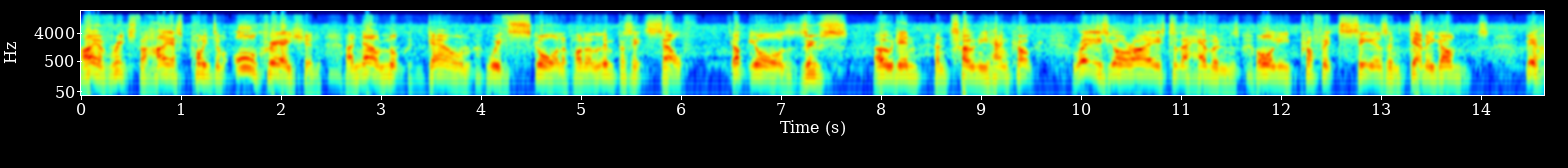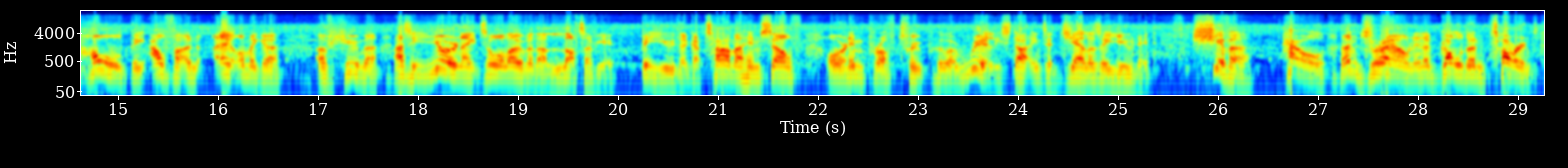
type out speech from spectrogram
I have reached the highest point of all creation, and now look down with scorn upon Olympus itself. Up yours, Zeus, Odin, and Tony Hancock. Raise your eyes to the heavens, all ye prophets, seers, and demigods. Behold the Alpha and Omega of humour as he urinates all over the lot of you. Be you the Gautama himself or an improv troupe who are really starting to gel as a unit. Shiver, howl, and drown in a golden torrent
